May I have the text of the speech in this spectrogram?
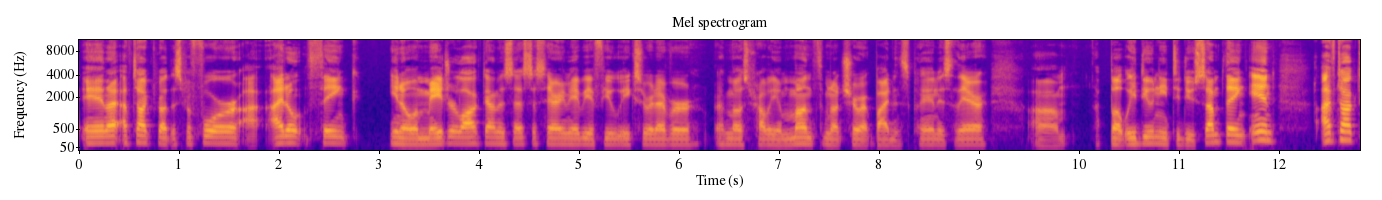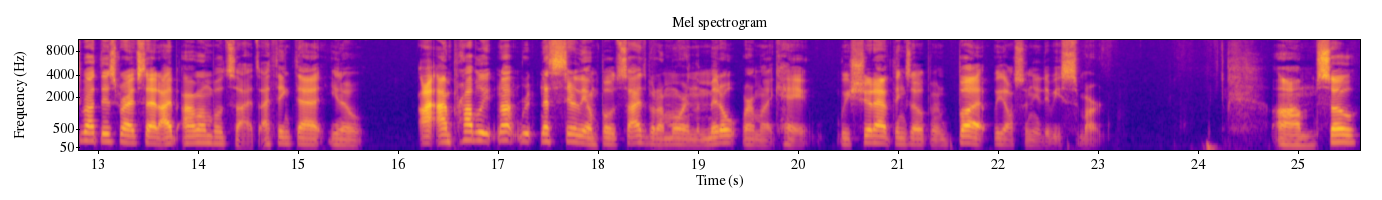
And I, have talked about this before. I, I don't think you know, a major lockdown is necessary, maybe a few weeks or whatever, at most probably a month. I'm not sure what Biden's plan is there. Um, but we do need to do something. And I've talked about this where I've said I, am on both sides. I think that, you know, I, am probably not necessarily on both sides, but I'm more in the middle where I'm like, hey, we should have things open, but we also need to be smart. Um, so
